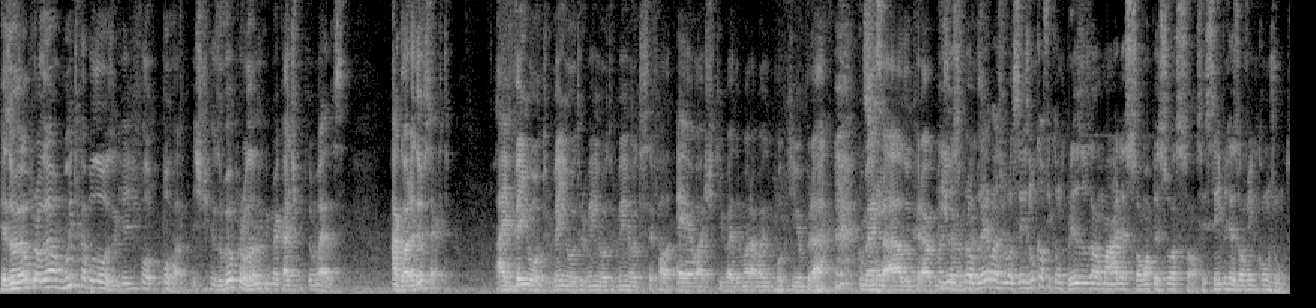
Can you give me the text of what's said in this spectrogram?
resolveu um problema muito cabuloso, que a gente falou, porra, a gente resolveu o problema com o mercado de criptomoedas. Agora deu certo. Aí vem outro, vem outro, vem outro, vem outro, você fala, é, eu acho que vai demorar mais um pouquinho pra começar a lucrar alguma E os problemas de vocês nunca ficam presos a uma área só, uma pessoa só. Vocês sempre resolvem em conjunto.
